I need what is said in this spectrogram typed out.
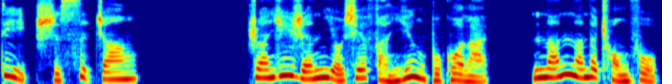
第十四章，阮伊人有些反应不过来，喃喃的重复：“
